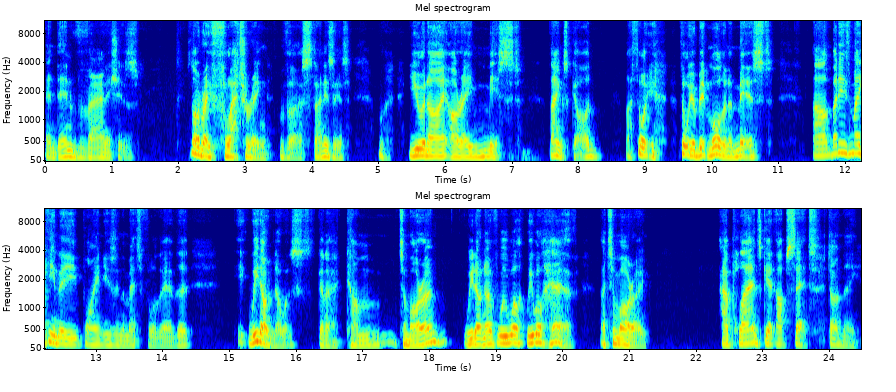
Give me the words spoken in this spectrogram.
and then vanishes. It's not a very flattering verse, that is it. You and I are a mist. Thanks, God. I thought you thought we were a bit more than a mist. Uh, but he's making the point using the metaphor there that we don't know what's going to come tomorrow. We don't know if we will we will have a tomorrow. Our plans get upset, don't they?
